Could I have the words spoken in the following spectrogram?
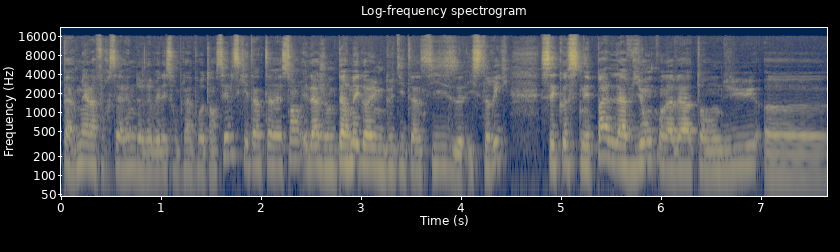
permet à la force aérienne de révéler son plein potentiel. Ce qui est intéressant, et là je me permets quand même une petite incise historique, c'est que ce n'est pas l'avion qu'on avait attendu euh,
